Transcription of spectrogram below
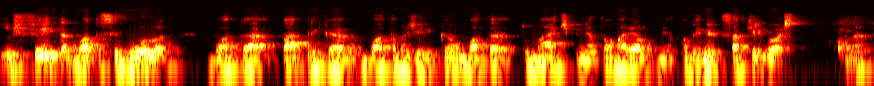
enfeita, bota cebola, bota páprica, bota manjericão, bota tomate, pimentão amarelo, pimentão vermelho, que sabe que ele gosta. Né?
